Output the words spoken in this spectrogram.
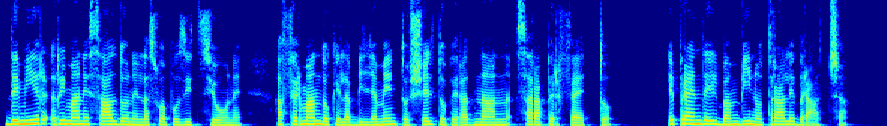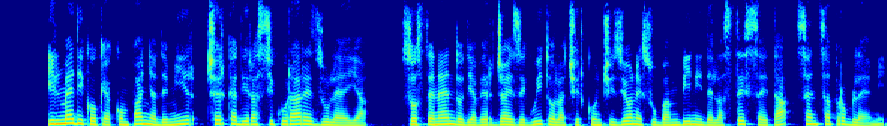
Demir rimane saldo nella sua posizione, affermando che l'abbigliamento scelto per Adnan sarà perfetto, e prende il bambino tra le braccia. Il medico che accompagna Demir cerca di rassicurare Zuleia, sostenendo di aver già eseguito la circoncisione su bambini della stessa età senza problemi.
